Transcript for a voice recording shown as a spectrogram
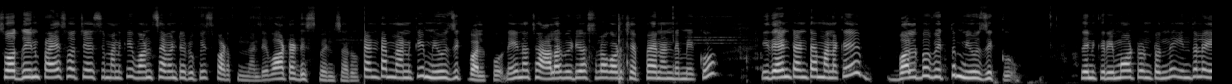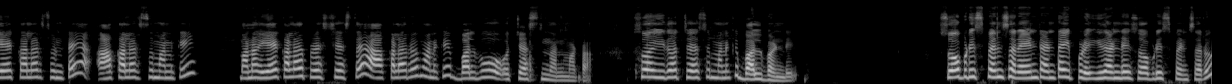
సో దీని ప్రైస్ వచ్చేసి మనకి వన్ సెవెంటీ రూపీస్ పడుతుందండి వాటర్ డిస్పెన్సర్. అంటే మనకి మ్యూజిక్ బల్బ్. నేను చాలా వీడియోస్లో కూడా చెప్పానండి మీకు. ఇదేంటంటే మనకి బల్బ్ విత్ మ్యూజిక్. దీనికి రిమోట్ ఉంటుంది. ఇందులో ఏ కలర్స్ ఉంటే ఆ కలర్స్ మనకి మనం ఏ కలర్ ప్రెస్ చేస్తే ఆ కలర్ మనకి బల్బు వచ్చేస్తుంది అనమాట సో ఇది వచ్చేసి మనకి బల్బ్ అండి సోప్ డిస్పెన్సర్ ఏంటంటే ఇప్పుడు ఇదండి సోప్ డిస్పెన్సరు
